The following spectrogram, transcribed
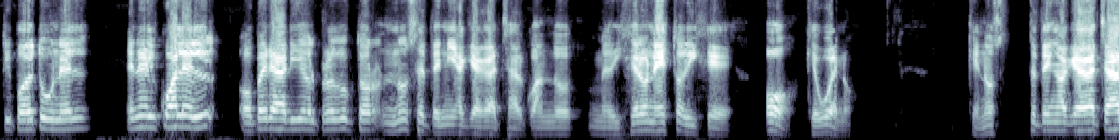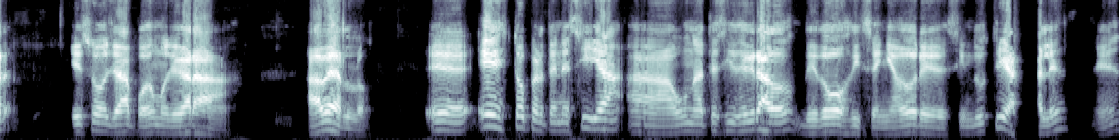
tipo de túnel en el cual el operario, el productor, no se tenía que agachar. Cuando me dijeron esto dije, oh, qué bueno, que no se tenga que agachar, eso ya podemos llegar a, a verlo. Eh, esto pertenecía a una tesis de grado de dos diseñadores industriales, ¿eh?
